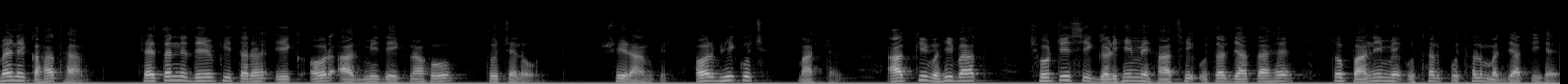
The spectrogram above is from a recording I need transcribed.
मैंने कहा था, चैतन्य देव की तरह एक और आदमी देखना हो तो चलो। श्री रामकृष्ण, और भी कुछ? मास्टर, आपकी वही बात, छोटी सी गढ़ी में हाथी उतर जाता है तो पानी में उथल पुथल मच जाती है।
